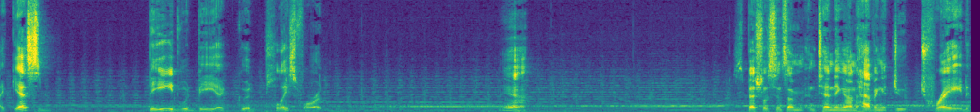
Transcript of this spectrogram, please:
I guess Bede would be a good place for it. Yeah. Especially since I'm intending on having it do trade.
